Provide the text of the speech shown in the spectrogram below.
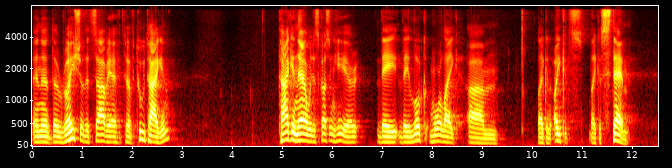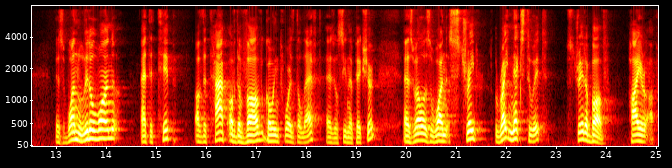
and the roish of the tzavar have to have two tagin. Tagin now we're discussing here, they they look more like um, like an oikitz, like a stem. There's one little one at the tip of the top of the vav going towards the left, as you'll see in the picture, as well as one straight right next to it, straight above, higher up.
